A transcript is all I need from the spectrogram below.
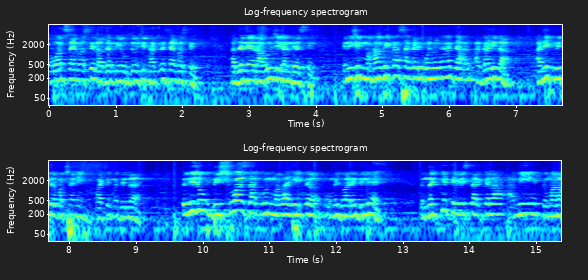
पवार साहेब असतील आदरणीय उद्धवजी ठाकरे साहेब असतील आदरणीय राहुलजी गांधी असतील यांनी जी महाविकास आघाडी बनवली ना त्या आघाडीला अनेक मित्र पक्षांनी पाठिंबा दिला तरी जो विश्वास दाखवून मला ही इथं उमेदवारी दिली आहे तर नक्की तेवीस तारखेला आम्ही तुम्हाला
